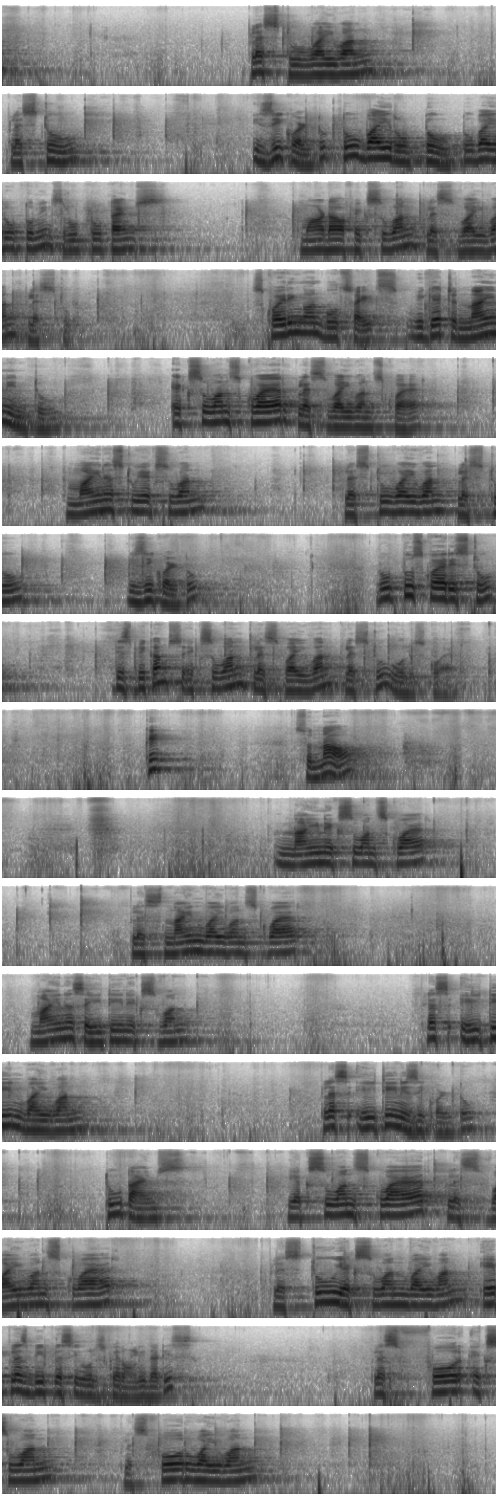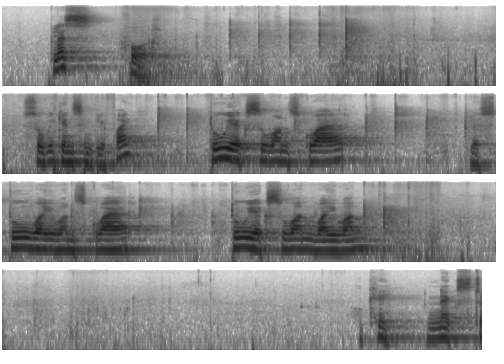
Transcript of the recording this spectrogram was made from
plus 2y1 plus 2 is equal to 2 by root 2. 2 by root 2 means root 2 times mod of x1 plus y1 plus 2. Squaring on both sides we get 9 into x1 square plus y1 square minus 2x1 plus 2y1 plus 2 is equal to root 2 square is 2 this becomes x1 plus y1 plus 2 whole square. Okay. So, now 9 x 1 square plus 9 y 1 square minus 18 x 1 plus 18 y 1 plus 18 is equal to 2 times x 1 square plus y 1 square plus 2 x 1 y 1 a plus b plus c whole square only that is. Plus 4 x 1 plus 4 y 1 plus 4. So, we can simplify. 2 x 1 square plus 2 y 1 square 2 x 1 y 1 okay next.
